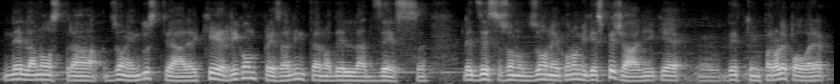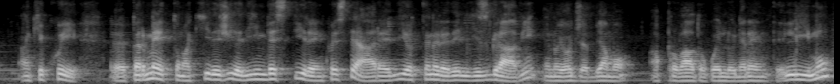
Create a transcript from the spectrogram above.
nella nostra zona industriale che è ricompresa all'interno della ZES. Le ZES sono zone economiche speciali che, eh, detto in parole povere, anche qui eh, permettono a chi decide di investire in queste aree di ottenere degli sgravi, e noi oggi abbiamo approvato quello inerente l'IMU,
